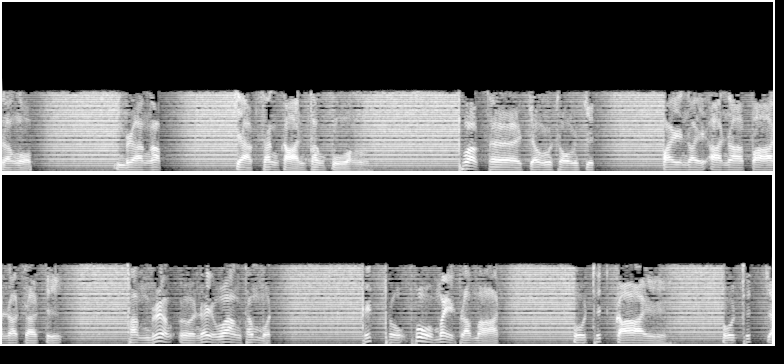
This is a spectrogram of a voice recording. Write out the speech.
สงบระงับจากสังขารทั้งปวง พวกเธอจงส่งจิตไปในอานาปานสติทำเรื่องอื่นให้ว่างทั้งหมด พิกษุผู้ไม่ประมาท อุทิศกาย อุทิศใจ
